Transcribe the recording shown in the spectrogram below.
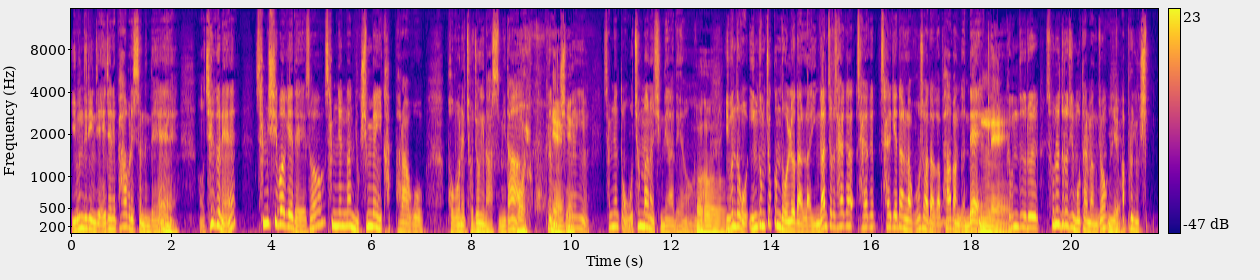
이분들이 이제 예전에 파업을 했었는데 어, 최근에 30억에 대해서 3년간 60명이 갚아라고 법원에 조정이 나왔습니다. 어이구. 그럼 예, 60명이 3년 동안 5천만 원씩 내야 돼요. 어허. 이분들은 임금 조금 더 올려달라, 인간적으로 살게, 살게, 살게 해달라고 호소하다가 파업한 건데 네. 그분들을 손을 들어주지 못할 망정 예. 앞으로 60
